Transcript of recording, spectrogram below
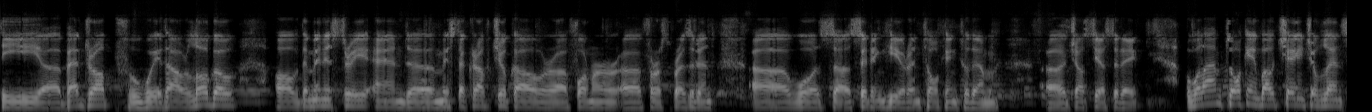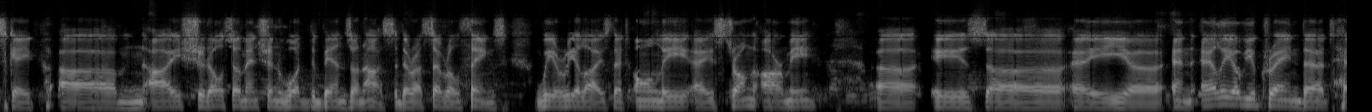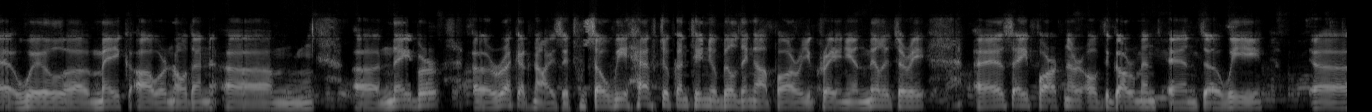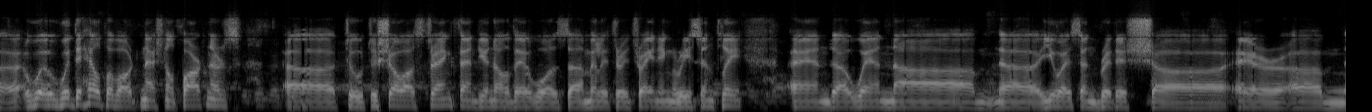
the uh, backdrop with our logo of the ministry and uh, Mr. Kravchuk, our uh, former uh, first president, uh, was uh, sitting here and talking to them just yesterday. Well, I'm talking about change of landscape. Um, I should also mention what depends on us. There are several things. We realize that only a strong army is a an ally of Ukraine that will make our northern um, neighbor recognize it. So we have to continue building up our Ukrainian military as a partner of the government and uh, we uh, with the help of our national partners uh, to to show our strength. And you know there was uh, military training recently. And uh, when US um, uh, and British uh, air um,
